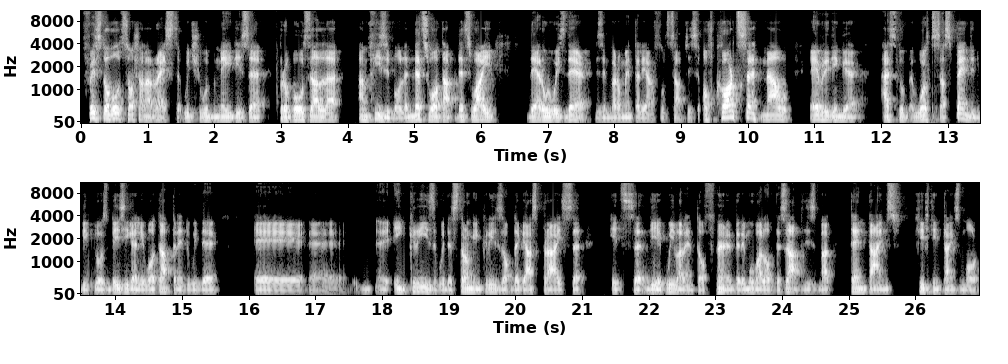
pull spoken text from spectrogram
first of all, social unrest, which would make this uh, proposal uh, unfeasible. And that's what up, that's why they are always there, these environmentally harmful substances. Of course, now everything uh, has to was suspended because basically what happened with the uh, uh, increase, with the strong increase of the gas price, uh, it's uh, the equivalent of uh, the removal of the subsidies, but 10 times, 15 times more.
